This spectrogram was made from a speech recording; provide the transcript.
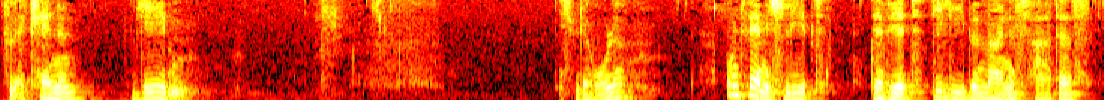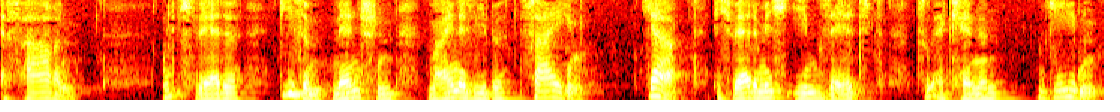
zu erkennen geben. Wiederhole. Und wer mich liebt, der wird die Liebe meines Vaters erfahren. Und ich werde diesem Menschen meine Liebe zeigen. Ja, ich werde mich ihm selbst zu erkennen geben.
